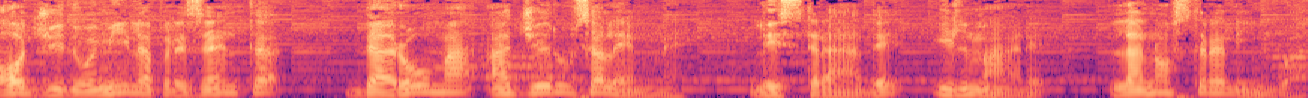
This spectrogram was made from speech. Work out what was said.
Oggi 2000 presenta Da Roma a Gerusalemme. Le strade, il mare, la nostra lingua.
